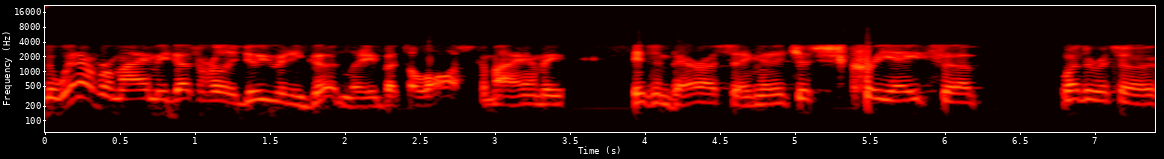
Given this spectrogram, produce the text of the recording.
the win over Miami doesn't really do you any good, Lee. But the loss to Miami is embarrassing, and it just creates a whether it's a,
